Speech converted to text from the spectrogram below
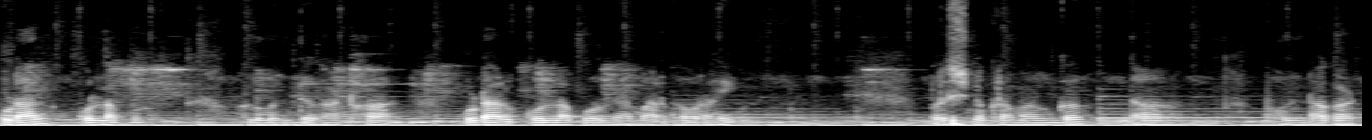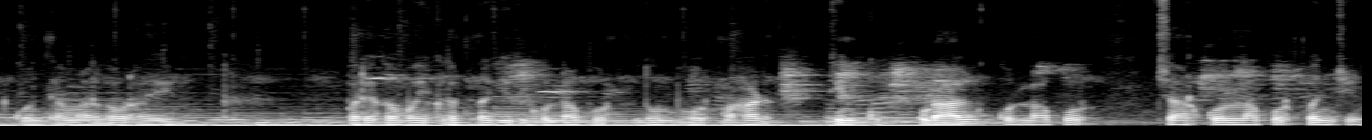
कुडाल कोल्हापूर. हनुमंत घाट हा कुडाल कोल्हापूर या मार्गावर आहे. प्रश्न क्रमांक दहा. फोंडा घाट कोणत्या मार्गावर आहे? पर्याय रत्नागिरी कोल्हापूर दोन भोर महाड तीन कु कुडाल कोल्हापूर चार कोल्हापूर पणजी.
